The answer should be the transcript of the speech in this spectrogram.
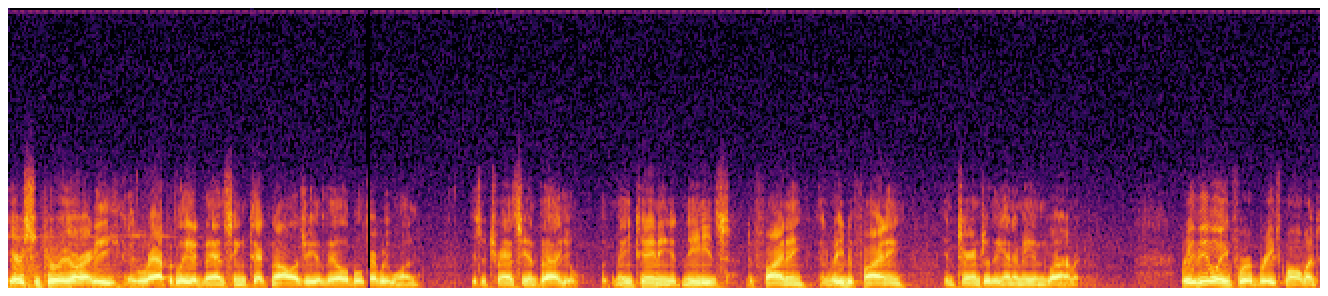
Air superiority, a rapidly advancing technology available to everyone, is a transient value, but maintaining it needs defining and redefining in terms of the enemy environment. Reviewing for a brief moment,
